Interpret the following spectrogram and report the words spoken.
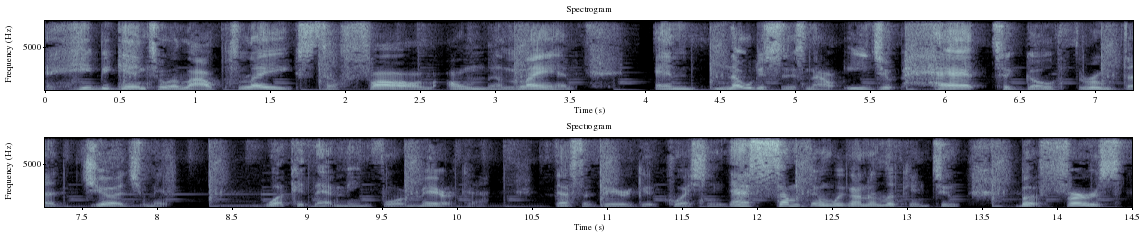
he began to allow plagues to fall on the land. And notice this now Egypt had to go through the judgment. What could that mean for America? That's a very good question. That's something we're going to look into. But first,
